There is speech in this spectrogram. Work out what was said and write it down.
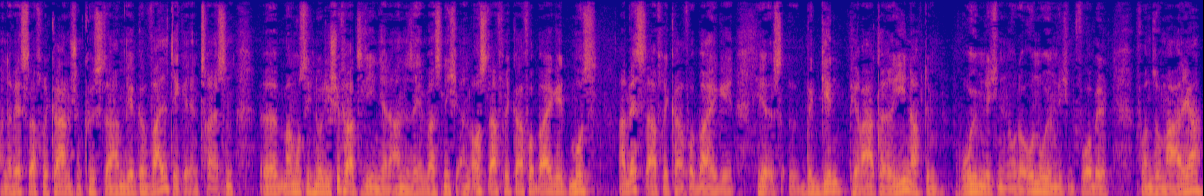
an der westafrikanischen Küste haben wir gewaltige Interessen. Äh, man muss sich nur die Schifffahrtslinien ansehen. Was nicht an Ostafrika vorbeigeht, muss an Westafrika vorbeigehen. Hier ist, äh, beginnt Piraterie nach dem rühmlichen oder unrühmlichen Vorbild von Somalia.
